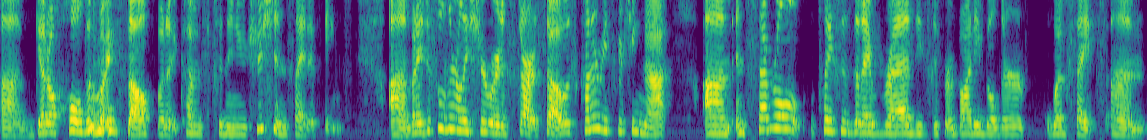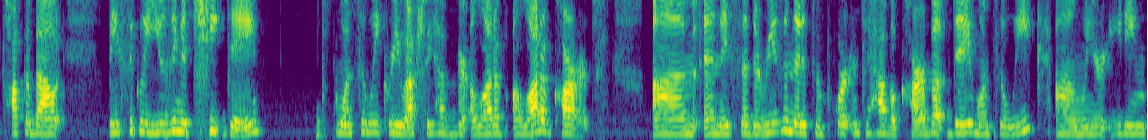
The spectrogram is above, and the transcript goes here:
um, get a hold of myself when it comes to the nutrition side of things. Um, but I just wasn't really sure where to start. So I was kind of researching that. Um, and several places that I've read, these different bodybuilder websites, um, talk about basically using a cheat day once a week where you actually have a lot of a lot of carbs. Um, and they said the reason that it's important to have a carb up day once a week um, when you're eating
